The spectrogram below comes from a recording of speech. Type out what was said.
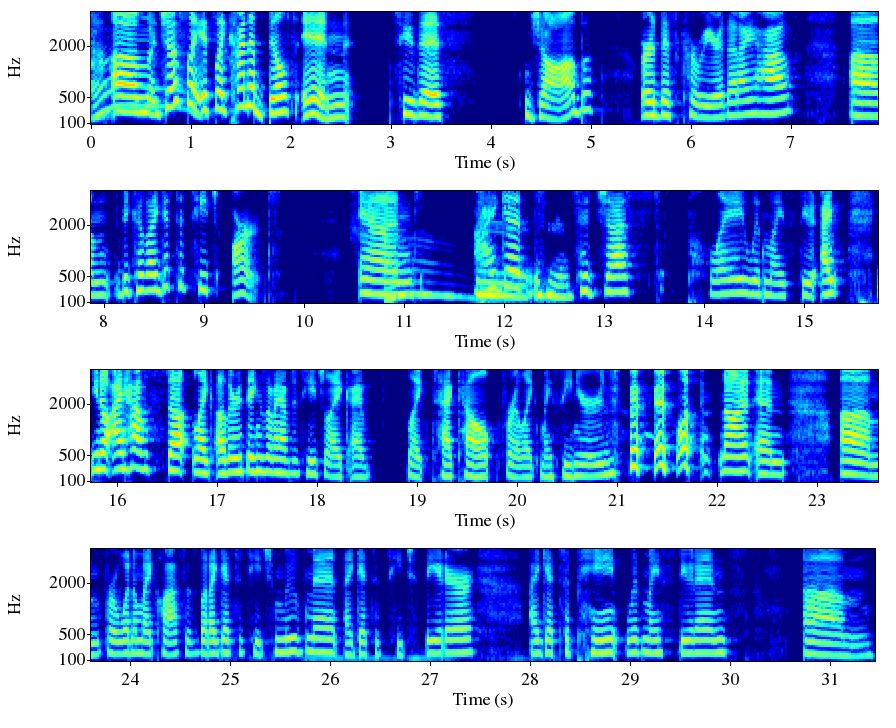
Oh. Um just like it's like kind of built in to this job or this career that I have. Um because I get to teach art. And oh. I get mm-hmm. to just play with my student. I, you know, I have stuff like other things that I have to teach. Like I have like tech help for like my seniors and whatnot, and um, for one of my classes. But I get to teach movement. I get to teach theater. I get to paint with my students. Um,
